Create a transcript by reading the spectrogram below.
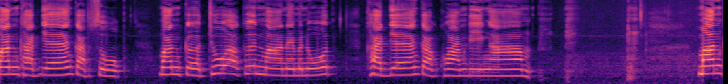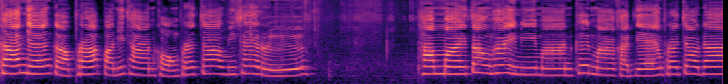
มันขัดแย้งกับสุข มันเกิดชั่วขึ้นมาในมนุษย์ ขัดแย้งกับความดีงาม มันค้านแย้งกับพระปณิธานของพระเจ้ามิใช่หรือทำไมต้องให้มีมารขึ้นมาขัดแย้งพระเจ้าได้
